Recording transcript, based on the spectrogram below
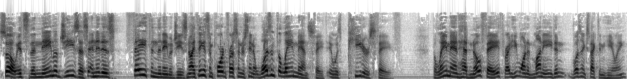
So, it's the name of Jesus, and it is faith in the name of Jesus. Now, I think it's important for us to understand it wasn't the lame man's faith, it was Peter's faith. The lame man had no faith, right? He wanted money, he didn't, wasn't expecting healing.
